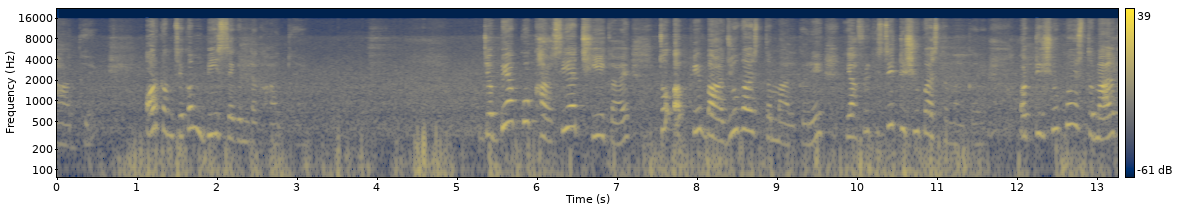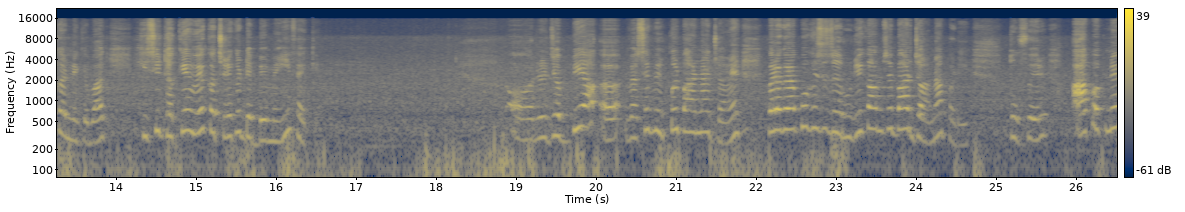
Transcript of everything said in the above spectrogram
हाथ धोएँ और कम से कम 20 सेकंड तक हाथ धोएँ। जब भी आपको खांसी या छींक आए तो अपनी बाजू का इस्तेमाल करें या फिर किसी टिश्यू का इस्तेमाल करें। और टिश्यू को इस्तेमाल करने के बाद किसी ढके हुए कचरे के डिब्बे में ही फेंकें। और जब भी आ, वैसे बिल्कुल बाहर ना जाएँ पर अगर आपको किसी ज़रूरी काम से बाहर जाना पड़े तो फिर आप अपने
